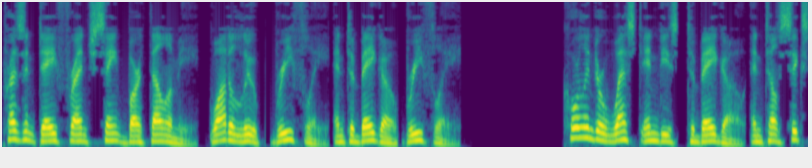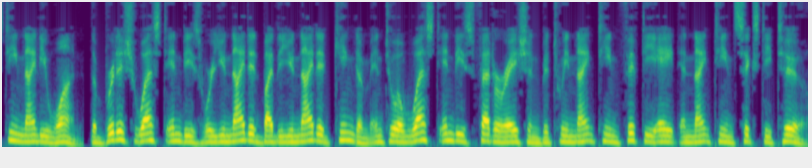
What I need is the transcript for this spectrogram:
present-day French Saint Barthélemy, Guadeloupe briefly and Tobago briefly. Courlander West Indies, Tobago until 1691 the British West Indies were united by the United Kingdom into a West Indies Federation between 1958 and 1962.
